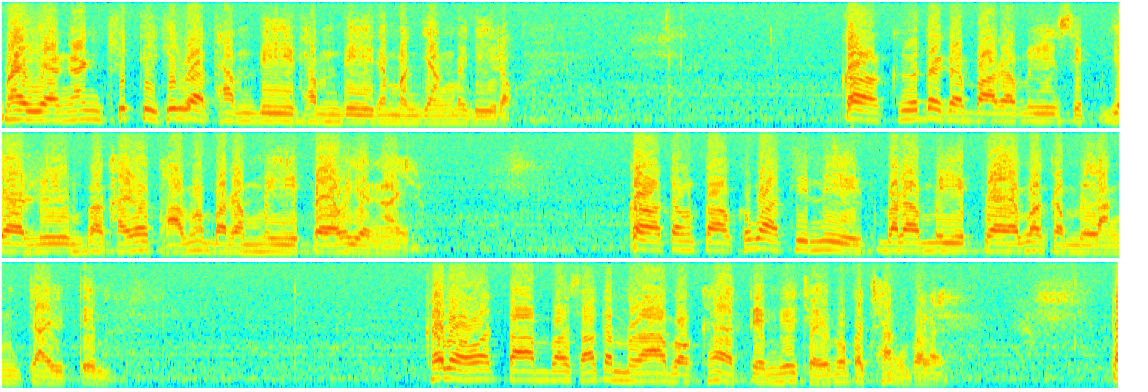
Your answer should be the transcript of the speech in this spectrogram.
ไม่อย่างนั้นคิดที่คิดว่าทำดีทำดีนะมันยังไม่ดีหรอก ก็คือได้กับบารมีสิบอย่าลืมว่าใครเขาถามว่าบารมีแปลว่ายังไง ก็ต้องตอบเขาว่าที่นี่บารมีแปลว่ากำลังใจเต็มเขาบอกว่าตามภาษาตำราบอกแค่เต็มเฉยๆบอกก็ช่างไปเลย ต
